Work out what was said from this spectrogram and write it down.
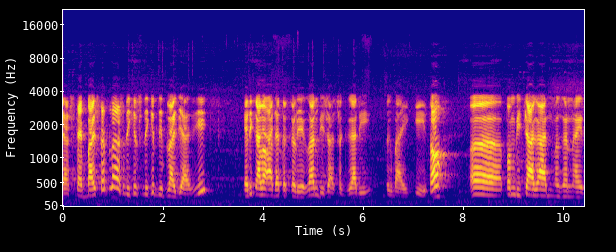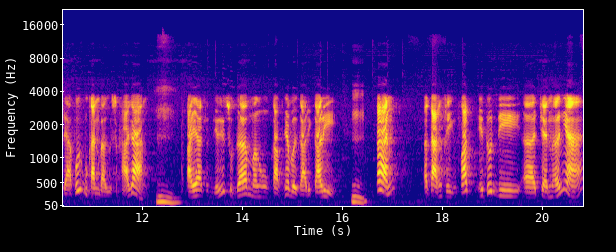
ya step by step lah sedikit-sedikit dipelajari. Jadi kalau ada kekeliruan bisa segera diperbaiki. Toh pembicaraan mengenai dapur bukan baru sekarang. Hmm. Saya sendiri sudah mengungkapnya berkali-kali Hmm. kan eh, Kang Singfat itu di eh, channelnya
